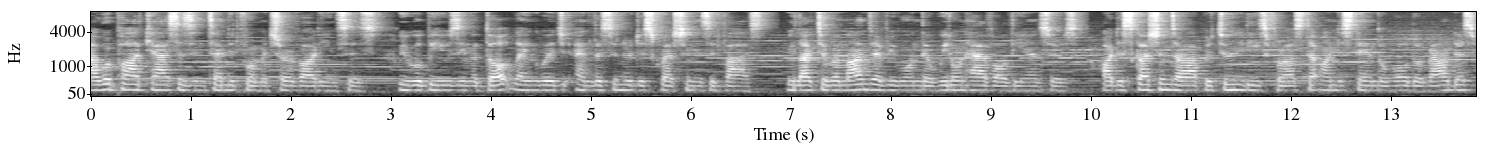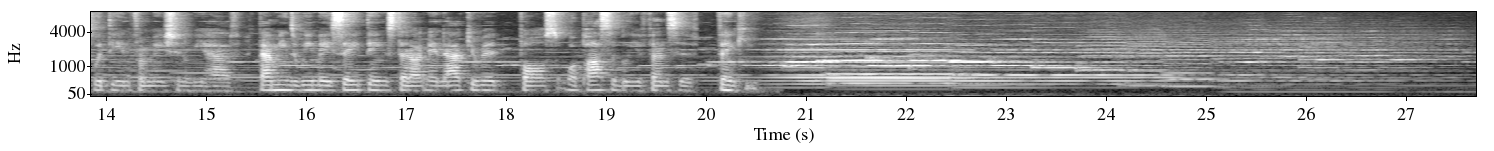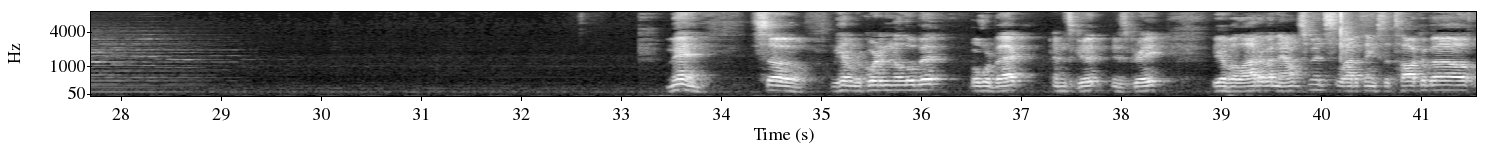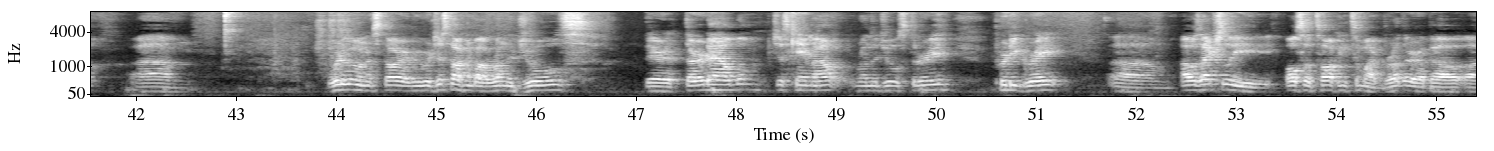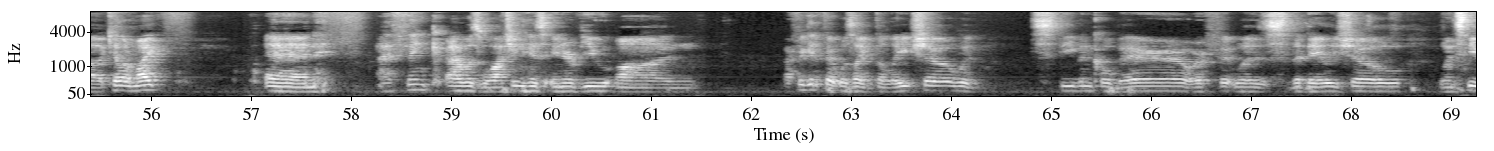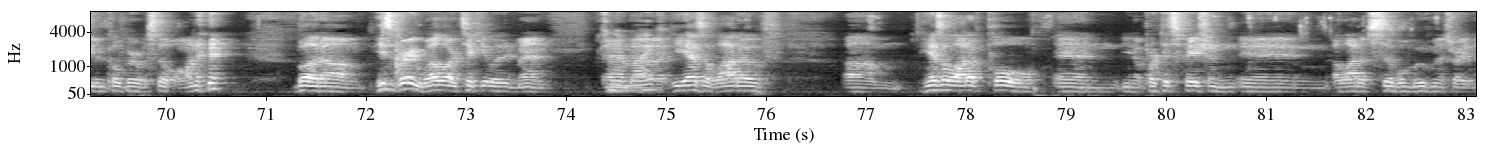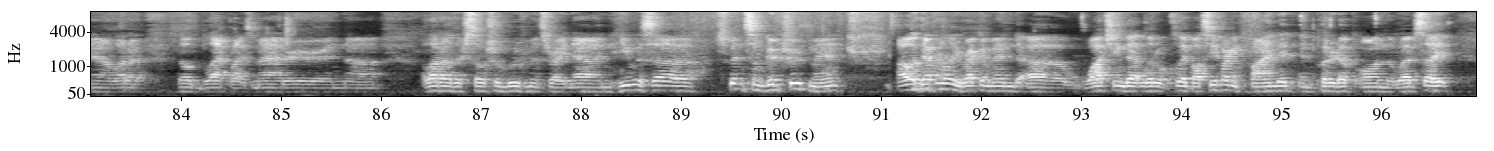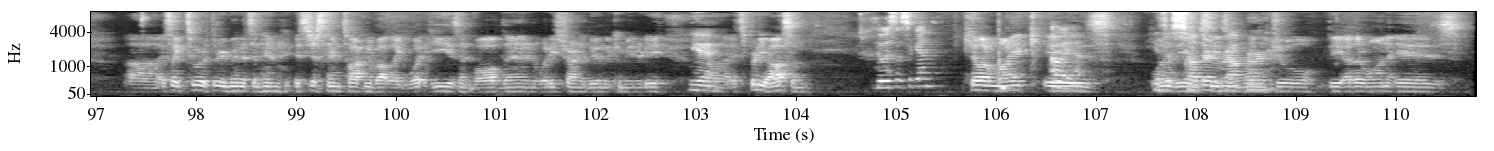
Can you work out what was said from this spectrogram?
Our podcast is intended for mature audiences. We will be using adult language and listener discretion is advised. We'd like to remind everyone that we don't have all the answers. Our discussions are opportunities for us to understand the world around us with the information we have. That means we may say things that are inaccurate, false, or possibly offensive. Thank you. Man, so we haven't recorded in a little bit, but we're back and it's good. It's great. We have a lot of announcements, a lot of things to talk about. Um, where do we want to start? We were just talking about Run the Jewels. Their third album just came out, Run the Jewels 3. Pretty great. Um, I was actually also talking to my brother about uh, Killer Mike, and I think I was watching his interview on I forget if it was like the Late Show with Stephen Colbert or if it was the Daily Show when Stephen Colbert was still on it. But um, he's a very well articulated man, and uh, he has a lot of um, he has a lot of pull and you know participation in a lot of civil movements right now. A lot of the Black Lives Matter and uh, a lot of other social movements right now. And he was uh, spitting some good truth, man. I would definitely recommend uh, watching that little clip. I'll see if I can find it and put it up on the website. Uh, it's like two or three minutes, and him. It's just him talking about like what he is involved in and what he's trying to do in the community. Yeah, Uh, it's pretty awesome. Who is this again? Killer Mike Oh, yeah. is He's one a of the southern rapper. Jewel. The other one is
